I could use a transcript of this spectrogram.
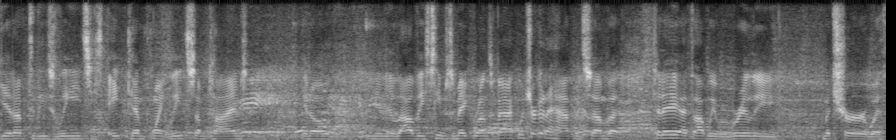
get up to these leads, these eight, ten point leads sometimes, and you know, you allow these teams to make runs back, which are going to happen some. But today, I thought we were really mature with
